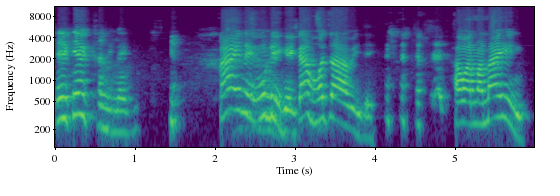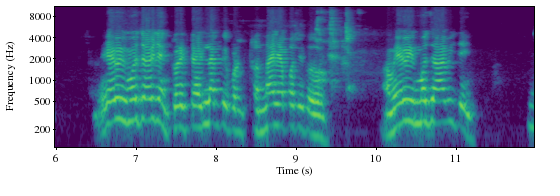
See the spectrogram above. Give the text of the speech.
એ કેવી ઠંડી લાગી કાંઈ નહીં ઉડી ગઈ કાં મજા આવી જાય સવારમાં નાહીને એવી મજા આવી જાય ને થોડીક ટાઈમ લાગતી પણ નાહ્યા પછી તો આમ એવી મજા આવી જાય. ને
